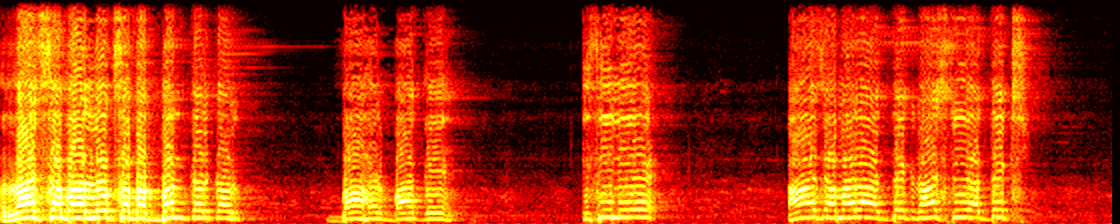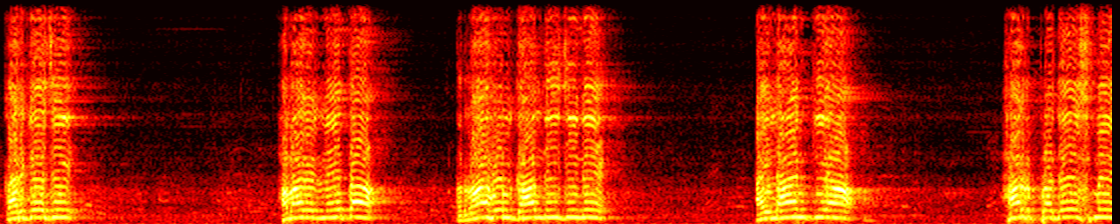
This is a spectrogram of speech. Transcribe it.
राज्यसभा, लोकसभा बंद कर कर बाहर भाग गए। इसीलिए आज हमारा अध्यक्ष, राष्ट्रीय अध्यक्ष खड़गे जी, हमारे नेता राहुल गांधी जी ने ऐलान किया, हर प्रदेश में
